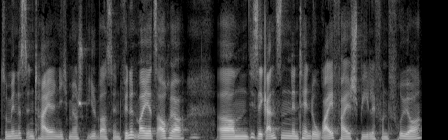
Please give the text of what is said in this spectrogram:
zumindest in Teilen nicht mehr spielbar sind. Findet man jetzt auch ja ähm, diese ganzen Nintendo Wi-Fi-Spiele von früher.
